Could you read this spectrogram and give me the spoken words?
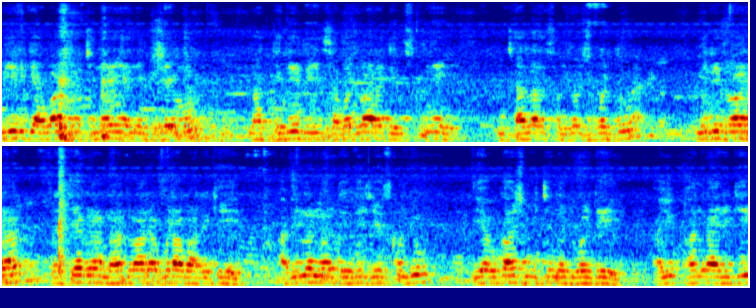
వీరికి అవార్డులు వచ్చినాయి అనే విషయము నాకు తెలియదు. ఈ సభ ద్వారా తెలుసుకుని చాలా సంతోషపడుతూ వీరి ద్వారా ప్రత్యేకంగా నా ద్వారా కూడా వారికి అభినందనలు తెలియజేసుకుంటూ ఈ అవకాశం ఇచ్చినటువంటి అయూబ్ ఖాన్ గారికి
